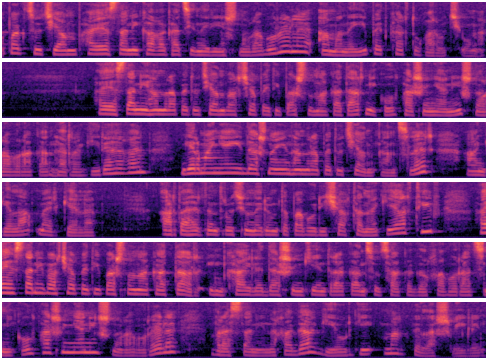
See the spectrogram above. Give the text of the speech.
կապակցությամբ Հայաստանի քաղաքացիներին շնորհավորել է ԱՄՆ-ի պետքարտուղարությունը։ Հայաստանի Հանրապետության վարչապետի պաշտոնակատար Նիկոլ Փաշինյանին շնորհավորական հերրագիր է եղել Գերմանիայի Դաշնային Հանրապետության կանցլեր Անգելա Մերկելը։ Արտահերտ ընտրություններում տպավորիչ հաղթանակի արդիվ Հայաստանի վարչապետի պաշտոնակատար Իմքայլը Դաշինքի ընտրական ցուցակը գլխավորած Նիկոլ Փաշինյանին շնորհավորել է Վրաստանի նախագահ Գեորգի Մարգվելաշվիլին։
